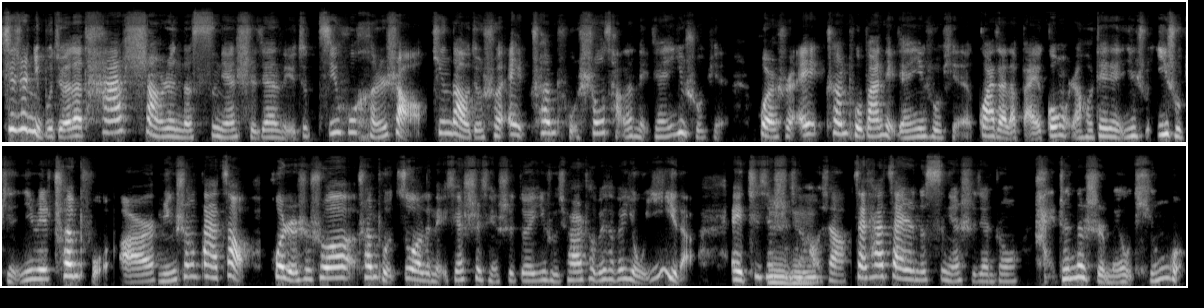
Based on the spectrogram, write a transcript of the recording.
其实你不觉得他上任的四年时间里，就几乎很少听到就说，哎，川普收藏了哪件艺术品？或者是哎，川普把哪件艺术品挂在了白宫，然后这件艺术艺术品因为川普而名声大噪，或者是说川普做了哪些事情是对艺术圈特别特别有益的？哎，这些事情好像在他在任的四年时间中，还真的是没有听过。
